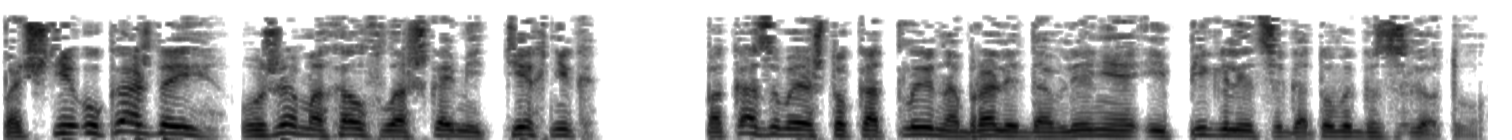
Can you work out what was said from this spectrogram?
Почти у каждой уже махал флажками техник, показывая, что котлы набрали давление и пигалицы готовы к взлету.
